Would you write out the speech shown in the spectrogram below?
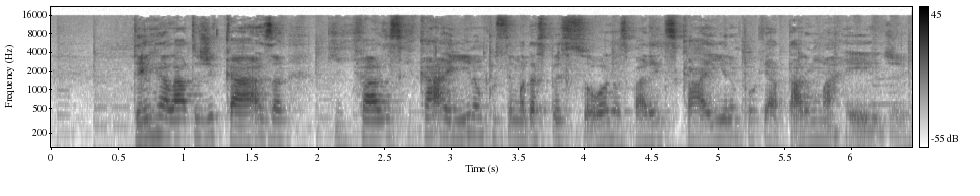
Tem relatos de casa, que casas que caíram por cima das pessoas, as paredes caíram porque ataram uma rede.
